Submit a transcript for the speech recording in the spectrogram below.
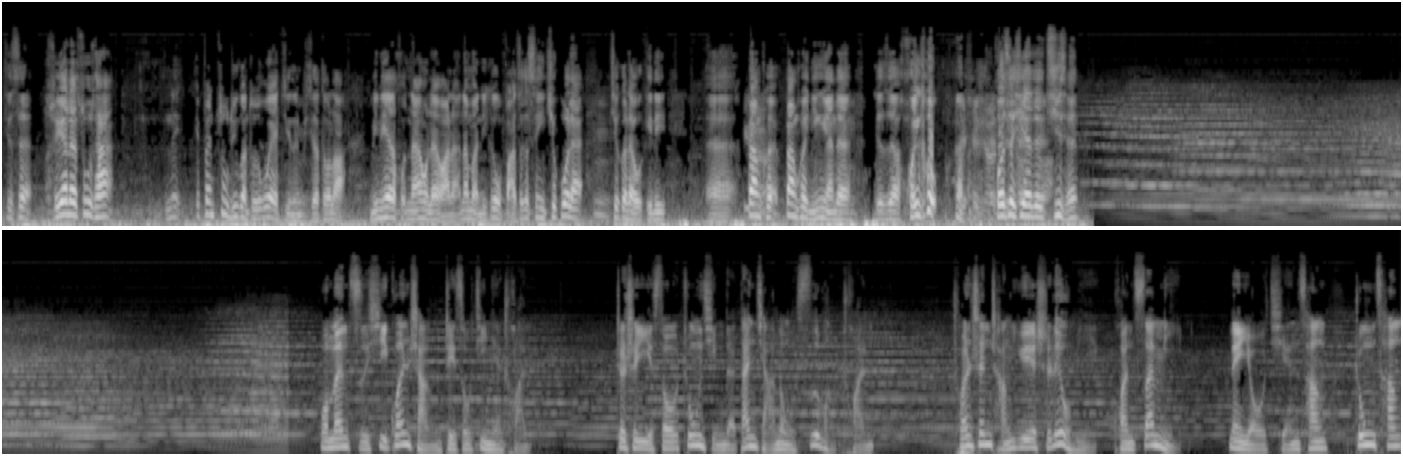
就是谁要来租船。那一般住旅馆都是外地人比较多了。明天南湖来玩了，那么你给我把这个生意接过来，接过来我给你，呃，半块半块银元的，就是回扣 或者现在提成。我们仔细观赏这艘纪念船，这是一艘中型的单夹弄丝网船，船身长约十六米，宽三米，内有前舱、中舱、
